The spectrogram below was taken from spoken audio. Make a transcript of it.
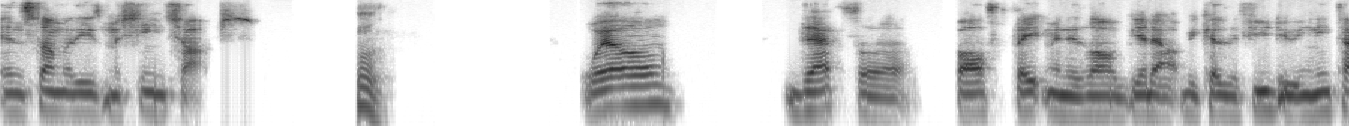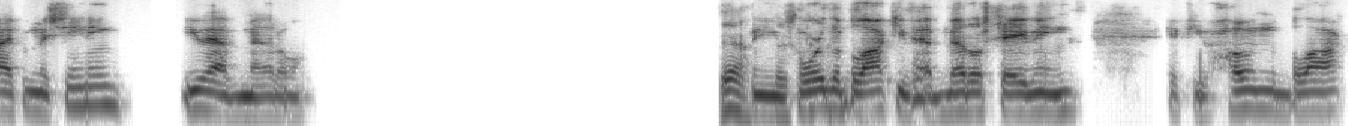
in some of these machine shops. Well, that's a false statement is all get out because if you do any type of machining, you have metal. Yeah. When you bore the block, you've had metal shavings. If you hone the block,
